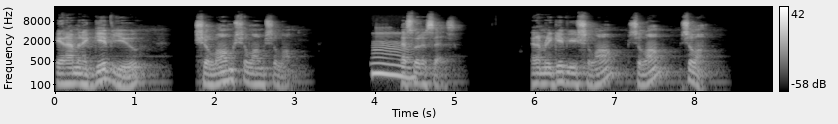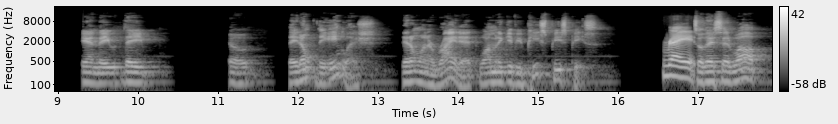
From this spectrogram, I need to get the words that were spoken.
And I'm going to give you shalom, shalom, shalom. Mm. That's what it says. And I'm going to give you shalom, shalom, shalom. And they, they, you know, they don't, the English, they don't want to write it. Well, I'm going to give you peace, peace, peace. Right. So they said, well,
